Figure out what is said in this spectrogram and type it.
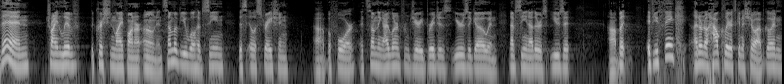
then try and live the Christian life on our own. And some of you will have seen this illustration uh, before. It's something I learned from Jerry Bridges years ago, and I've seen others use it. Uh, but if you think, I don't know how clear it's going to show up, go ahead and,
